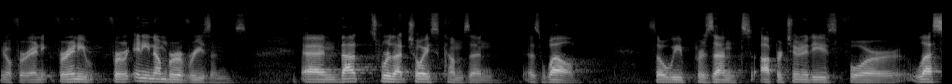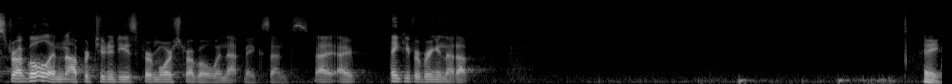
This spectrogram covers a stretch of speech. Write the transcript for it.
you know, for any for any for any number of reasons, and that's where that choice comes in as well. So we present opportunities for less struggle and opportunities for more struggle when that makes sense. I, I thank you for bringing that up. Hey,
